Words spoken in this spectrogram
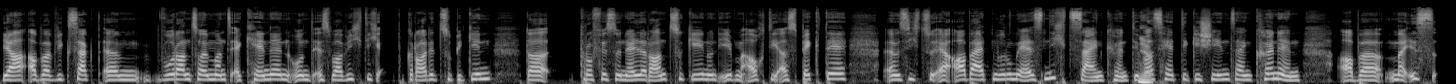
Ja, aber wie gesagt, ähm, woran soll man es erkennen? Und es war wichtig, gerade zu Beginn, da professionell ranzugehen und eben auch die Aspekte äh, sich zu erarbeiten, warum er es nicht sein könnte, ja. was hätte geschehen sein können. Aber man ist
